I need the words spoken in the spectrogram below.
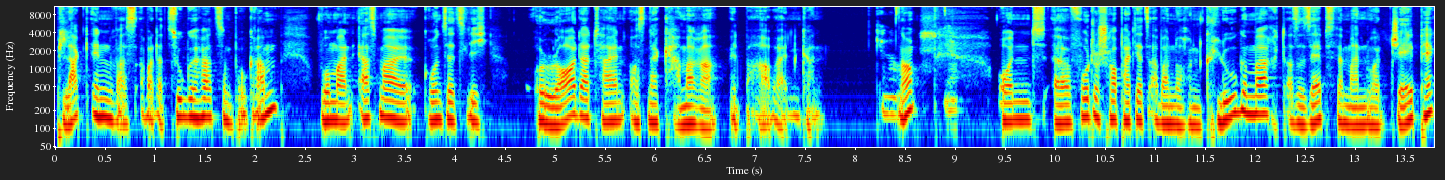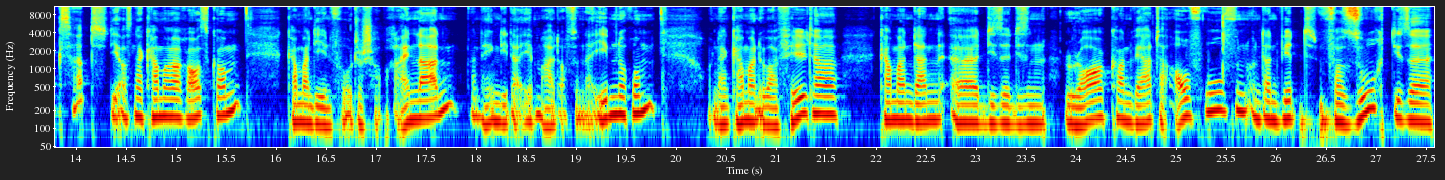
Plugin, was aber dazugehört zum Programm, wo man erstmal grundsätzlich RAW-Dateien aus einer Kamera mit bearbeiten kann. Genau. No? Ja. Und äh, Photoshop hat jetzt aber noch einen Clou gemacht. Also selbst wenn man nur JPEGs hat, die aus einer Kamera rauskommen, kann man die in Photoshop reinladen. Dann hängen die da eben halt auf so einer Ebene rum. Und dann kann man über Filter, kann man dann äh, diese, diesen RAW-Konverter aufrufen und dann wird versucht, diese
